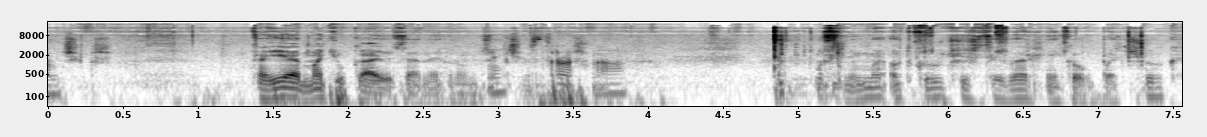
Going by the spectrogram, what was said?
Громчик. Та я матюкаюся, а не громче. Нічого страшного. Сніма, откручуєш цей верхній ковпачок.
